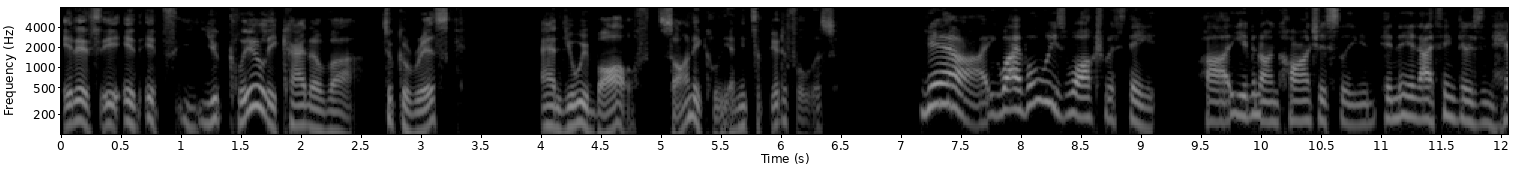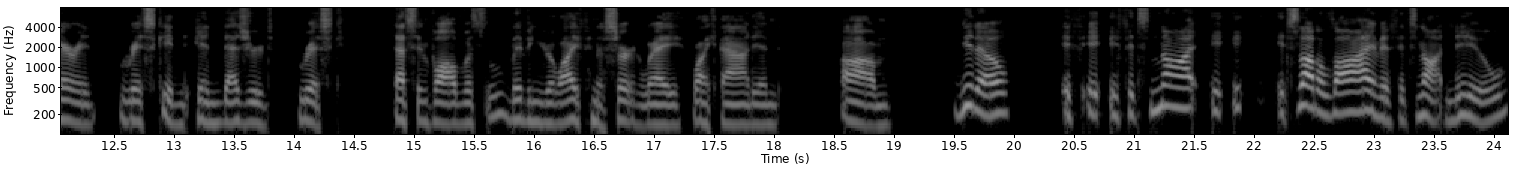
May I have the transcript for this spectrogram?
it is it, it's you clearly kind of uh, took a risk and you evolved sonically and it's a beautiful listen yeah well, i've always walked with faith uh, even unconsciously and, and, i think there's inherent risk in, in measured risk that's involved with living your life in a certain way like that and um, you know if if it's not it, it's not alive if it's not new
